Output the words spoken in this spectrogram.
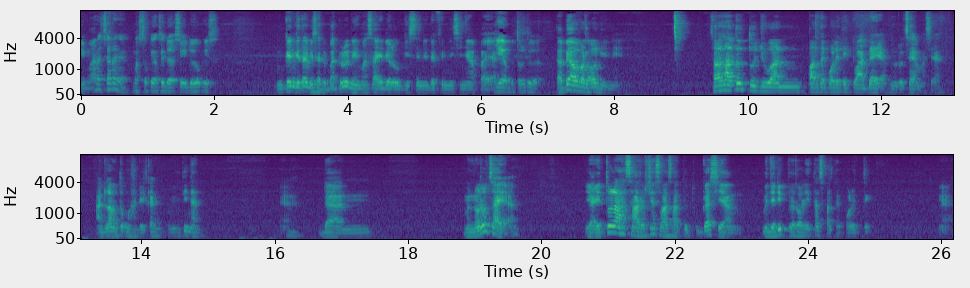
Gimana caranya masuk yang tidak seideologis? Mungkin kita bisa debat dulu nih masa ideologis ini definisinya apa ya. Iya, betul juga. Tapi overall gini. Salah satu tujuan partai politik itu ada ya menurut saya Mas ya. Adalah untuk menghadirkan pemimpinan. Ya. Dan menurut saya ya itulah seharusnya salah satu tugas yang menjadi prioritas partai politik. Ya.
